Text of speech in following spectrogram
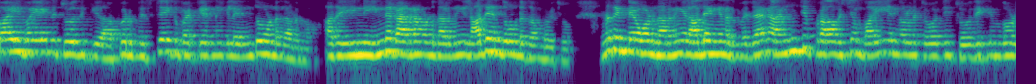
why why എന്ന് ചോദിക്കുക. അപ്പൊ ഒരു മിസ്റ്റേക്ക് പറ്റിയിട്ടുണ്ടെങ്കിൽ എന്തുകൊണ്ട് നടന്നു? അത് ഇനി ഇന്ന കാരണം കൊണ്ട് നടന്നെങ്കിൽ അത് എന്തുകൊണ്ട് സംഭവിച്ചു? അത് ഇന്ന കൊണ്ട് നടന്നെങ്കിൽ അത് എങ്ങനെ സംഭവിച്ചു? അങ്ങനെ അഞ്ച് പ്രാവശ്യം വൈ എന്നുള്ള ചോദ്യം ചോദിക്കുമ്പോൾ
